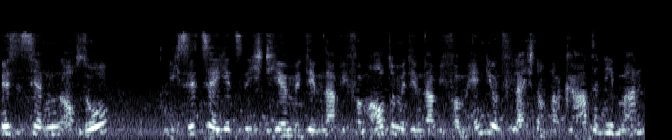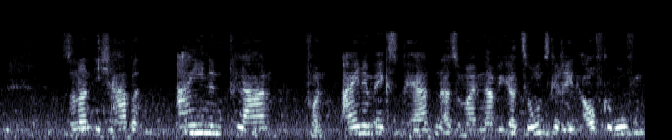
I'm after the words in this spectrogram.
ist es ja nun auch so, ich sitze ja jetzt nicht hier mit dem Navi vom Auto, mit dem Navi vom Handy und vielleicht noch einer Karte nebenan, sondern ich habe einen Plan von einem Experten, also meinem Navigationsgerät, aufgerufen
